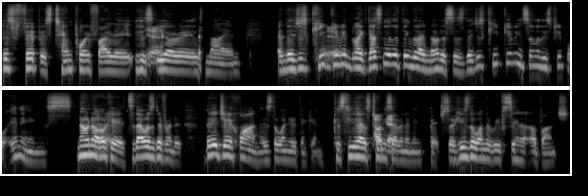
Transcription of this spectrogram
his FIP is ten point five eight, his Yeah. ERA is nine, and they just keep Yeah. giving like that's the other thing that I noticed is they just keep giving some of these people innings. No, no, Yeah. okay, so that was a different dude. Bei J Juan is the one you're thinking because he has Okay. twenty seven innings pitched, so he's the one that we've seen a, a bunch.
